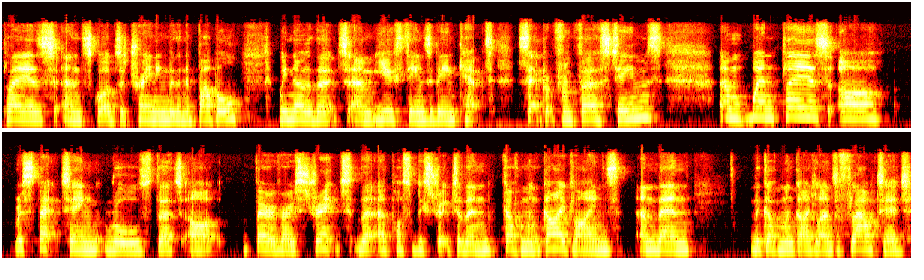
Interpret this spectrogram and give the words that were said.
players and squads are training within a bubble, we know that um, youth teams are being kept separate from first teams. Um, when players are respecting rules that are very, very strict, that are possibly stricter than government guidelines, and then the government guidelines are flouted,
